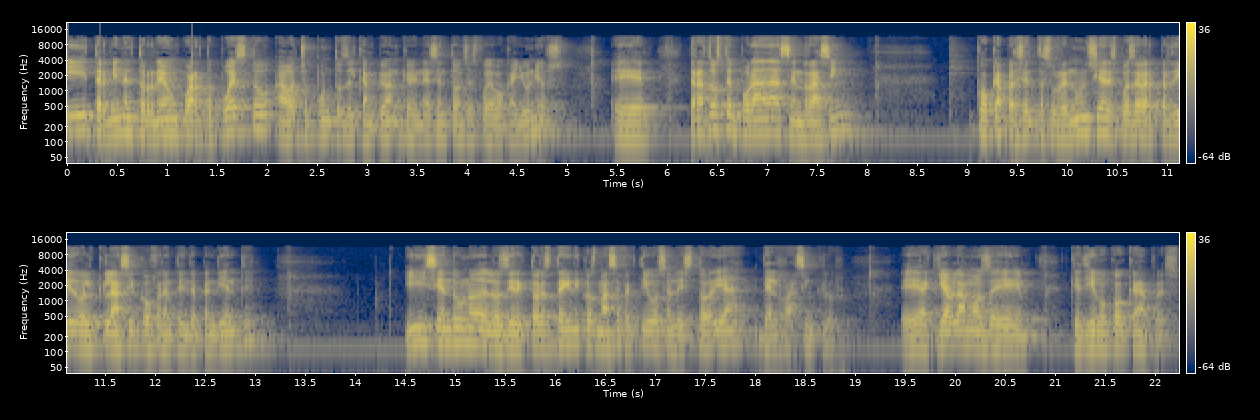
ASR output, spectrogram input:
Y termina el torneo en cuarto puesto, a 8 puntos del campeón, que en ese entonces fue Boca Juniors. Eh, tras dos temporadas en Racing, Coca presenta su renuncia después de haber perdido el clásico frente a Independiente y siendo uno de los directores técnicos más efectivos en la historia del Racing Club. Eh, aquí hablamos de que Diego Coca pues,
